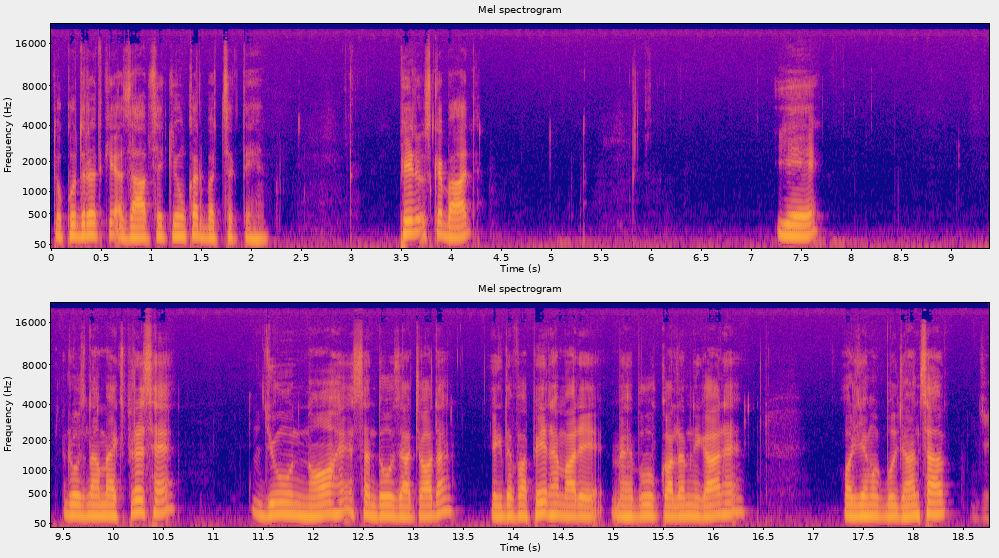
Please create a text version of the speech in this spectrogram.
تو قدرت کے عذاب سے کیوں کر بچ سکتے ہیں؟ پھر اس کے بعد یہ روزنامہ ایکسپریس ہے۔ جون نو ہے سن دو ہزار چودہ۔ ایک دفعہ پھر ہمارے محبوب کالم نگار ہیں اور یہ مقبول جان صاحب۔ جی۔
